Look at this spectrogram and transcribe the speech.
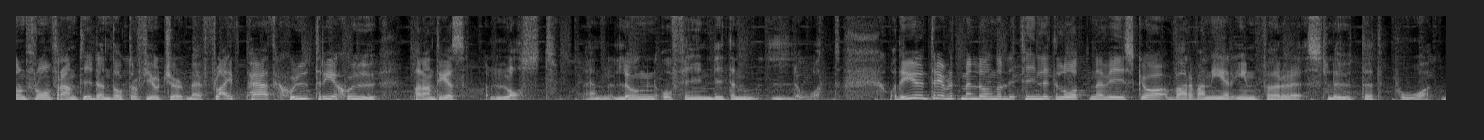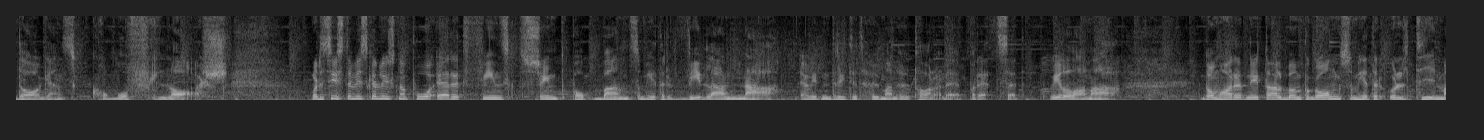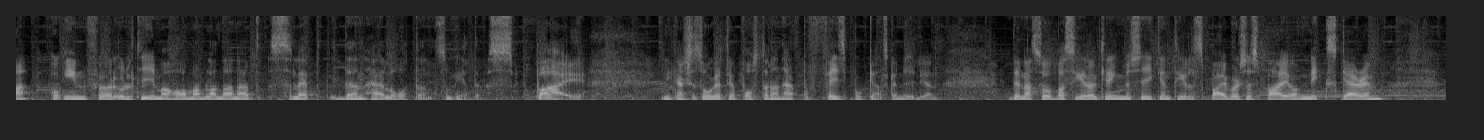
Datorn från framtiden, Dr. Future, med Flight Path 737, parentes Lost. En lugn och fin liten låt. Och det är ju trevligt med en lugn och fin liten låt när vi ska varva ner inför slutet på dagens kamouflage. Och det sista vi ska lyssna på är ett finskt syntpopband som heter Villana. Jag vet inte riktigt hur man uttalar det på rätt sätt. Villana. De har ett nytt album på gång som heter Ultima och inför Ultima har man bland annat släppt den här låten som heter Spy. Ni kanske såg att jag postade den här på Facebook ganska nyligen. Den är alltså baserad kring musiken till Spy vs Spy av Nick Scarim.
